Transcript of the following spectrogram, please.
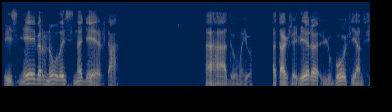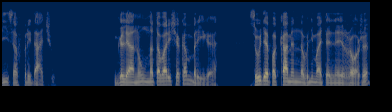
и с ней вернулась надежда. Ага, думаю, а также вера, любовь и Анфиса в придачу. Глянул на товарища Камбрига. Судя по каменно-внимательной роже,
